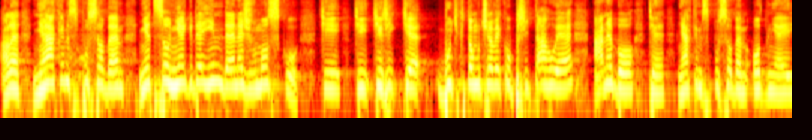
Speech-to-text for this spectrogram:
Ale nějakým způsobem něco někde jinde než v mozku ti, ti, ti, tě buď k tomu člověku přitahuje, anebo tě nějakým způsobem od něj,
